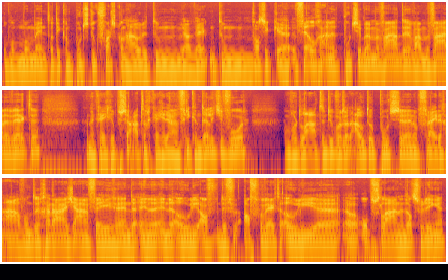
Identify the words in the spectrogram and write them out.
Op het moment dat ik een poetsdoek vast kon houden, toen, ja, toen was ik uh, velgen aan het poetsen bij mijn vader, waar mijn vader werkte. En dan kreeg je op zaterdag kreeg je daar een frikandelletje voor. Dan wordt later natuurlijk wordt het auto poetsen en op vrijdagavond de garage aanvegen en de, en de, en de olie af, de afgewerkte olie uh, opslaan en dat soort dingen.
